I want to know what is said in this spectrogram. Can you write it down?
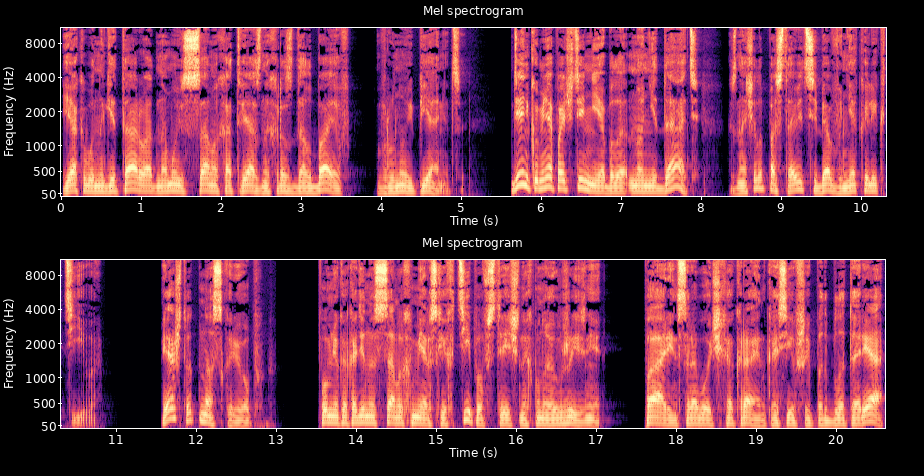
якобы на гитару одному из самых отвязных раздолбаев, вруну и пьянице. Денег у меня почти не было, но не дать — значило поставить себя вне коллектива. Я что-то наскреб. Помню, как один из самых мерзких типов, встречных мною в жизни, парень с рабочих окраин, косивший под блатаря,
